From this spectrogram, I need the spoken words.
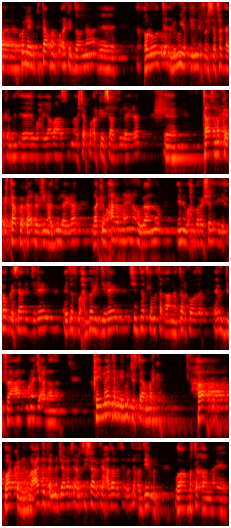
eh, koleyba kitaabkan ku arki doonaa eh, culumta lagu yaqiina falsafada ka mid ee eh, waxyaabahaas meesha ku arkaysa hadduu layra taas marka kitaabka kaa dharjina hadduu layra laakiin waxaan rabnaa inaan ogaano in waxbarashada ay xoogga saari jireen ay dadku waxbari jireen si dadka mataqaana dalkooda ay u difaacaan una jeclaadaan. Qiimaynta ma ها وكنا وعدد المجالات التي صار في حضارة الأرض قديما ومتقنا إيه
